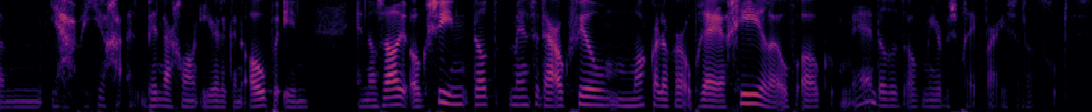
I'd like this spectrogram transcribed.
um, ja, weet je, ben daar gewoon eerlijk en open in. En dan zal je ook zien dat mensen daar ook veel makkelijker op reageren. Of ook hè, dat het ook meer bespreekbaar is en dat het goed is.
